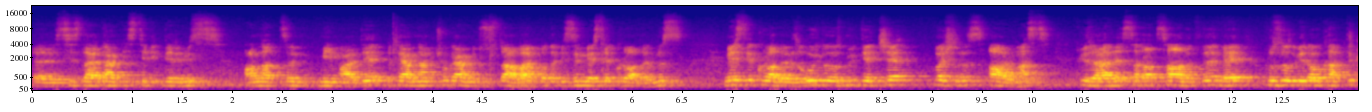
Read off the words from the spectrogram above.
e, sizlerden istediklerimiz anlattığım minvalde öte yandan çok önemli bir daha var. O da bizim meslek kurallarımız. Meslek kurallarınıza uyduğunuz müddetçe başınız ağrımaz. Güzel ve sa- sağlıklı ve huzurlu bir avukatlık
